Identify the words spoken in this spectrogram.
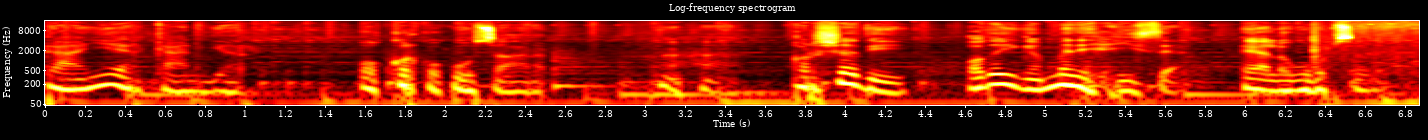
Daanyeerkan yar oo korka kuu saaran. Qorshadii odayga madaxiisa ayaa lagu hubsaday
